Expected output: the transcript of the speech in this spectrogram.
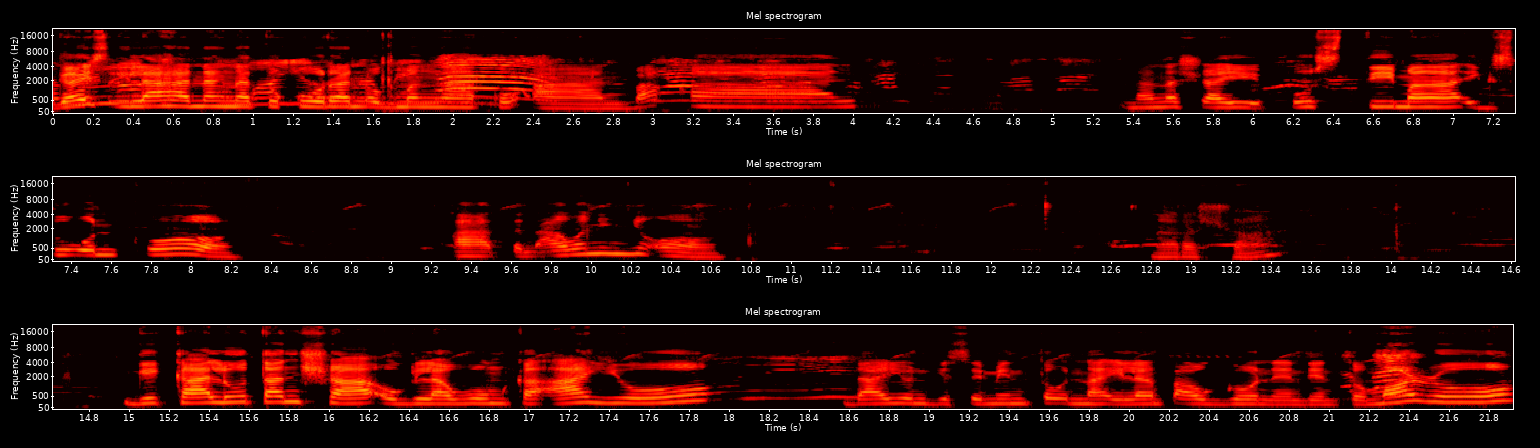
Guys, ilahan nang natukuran og mga kuan, bakal. Nana siya pusti mga igsuon ko. Ah, tanawan ninyo oh. Nara siya. Gikalutan siya og lawom kaayo. Dayon gisemento na ilang paugon and then tomorrow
